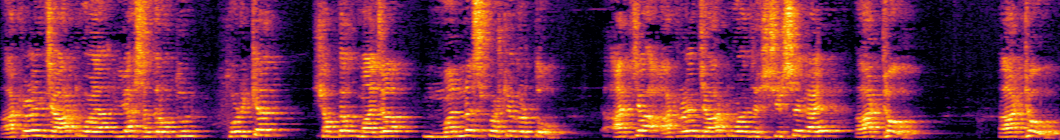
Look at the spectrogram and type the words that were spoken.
आठवड्यांच्या आठ वेळा या सदरातून थोडक्यात शब्दात माझं म्हणणं स्पष्ट करतो. आजच्या आठवड्यांच्या आठ वेळाचं शीर्षक आहे आठव. आठव.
